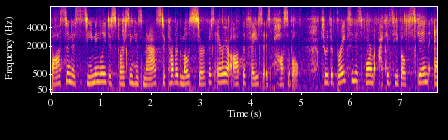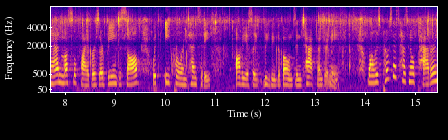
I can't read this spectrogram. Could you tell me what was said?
Boston is seemingly dispersing his mass to cover the most surface area of the face as possible. Through the breaks in his form, I can see both skin and muscle fibers are being dissolved with equal intensity, obviously leaving the bones intact underneath. While his process has no pattern,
